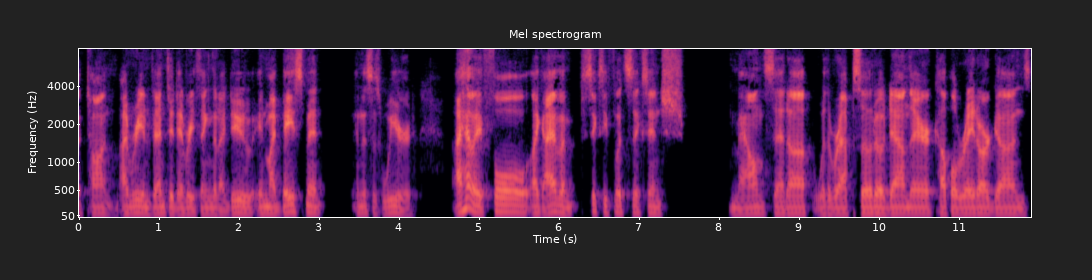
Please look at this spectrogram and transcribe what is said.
a ton. I reinvented everything that I do in my basement, and this is weird. I have a full, like, I have a 60 foot six inch mound set up with a Rapsodo down there, a couple radar guns.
